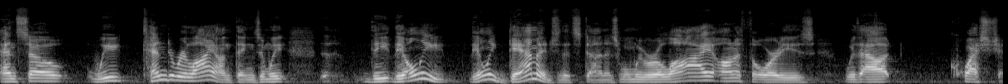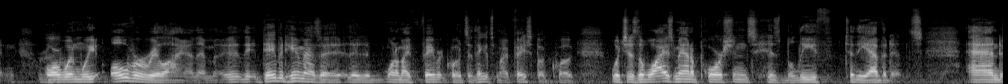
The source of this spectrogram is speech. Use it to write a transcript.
And so we tend to rely on things and we the the only the only damage that's done is when we rely on authorities without question or when we over rely on them. Uh, David Hume has a, a one of my favorite quotes, I think it's my Facebook quote, which is the wise man apportions his belief to the evidence. And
